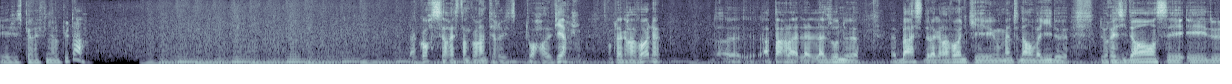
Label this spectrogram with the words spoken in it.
et, j'espère y finir le plus tard. La Corse, ça reste encore un territoire vierge. Donc la Gravonne, euh, à part la, zone euh, basse de la Gravonne qui est maintenant envahie de, de résidences et, de,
